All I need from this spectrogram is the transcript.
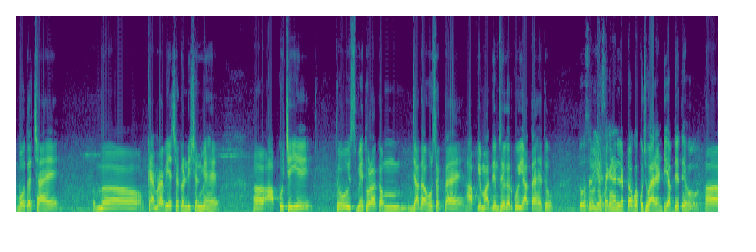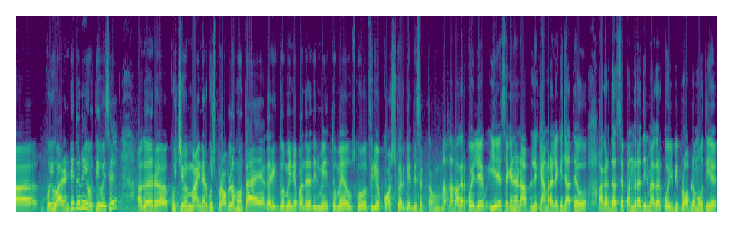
बहुत अच्छा है। कैमरा भी अच्छा कंडीशन में है। आपको चाहिए तो इसमें थोड़ा कम ज़्यादा हो सकता है। आपके माध्यम से अगर कोई आता है तो। तो सर ये सेकंड हैंड लैपटॉप का कुछ वारंटी आप देते हो? आ, कोई वारंटी तो नहीं होती वैसे। अगर कुछ माइनर कुछ प्रॉब्लम होता है अगर एक दो महीने पंद्रह दिन में तो मैं उसको फ्री ऑफ़ कॉस्ट करके दे सकता हूँ। मतलब अगर कोई ले ये सेकेंड हैंड आप ले, कैमरा लेके जाते हो अगर 10 से 15 दिन में अगर कोई भी प्रॉब्लम होती है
